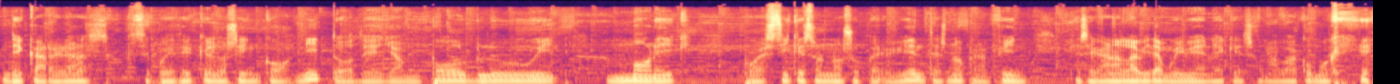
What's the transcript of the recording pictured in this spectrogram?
de carreras, se puede decir que los incógnitos de Jean-Paul Blue Monique, pues sí que son no supervivientes, ¿no? Pero en fin, que se ganan la vida muy bien, ¿eh? Que sonaba como que,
